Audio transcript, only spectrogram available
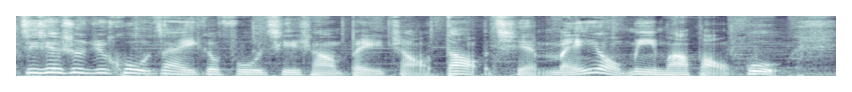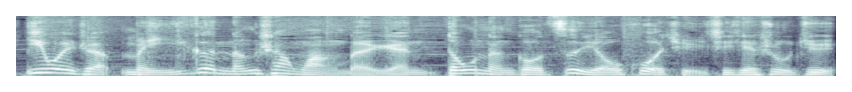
这些数据库在一个服务器上被找到，且没有密码保护，意味着每一个能上网的人都能够自由获取这些数据。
